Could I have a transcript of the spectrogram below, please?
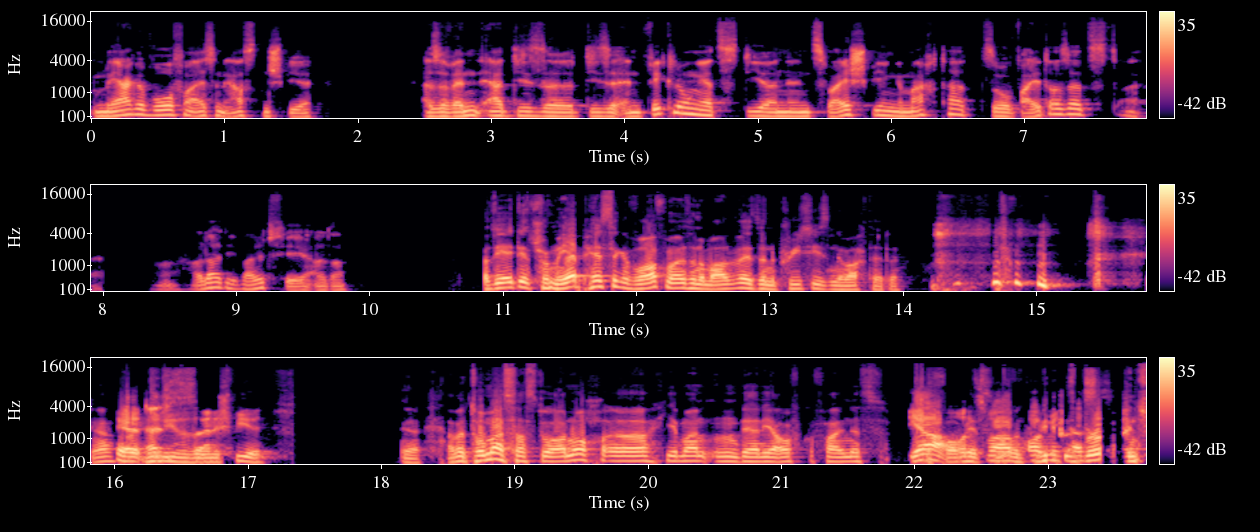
mehr geworfen als im ersten Spiel. Also wenn er diese, diese Entwicklung jetzt, die er in den zwei Spielen gemacht hat, so weitersetzt, äh, holla die Waldfee, Alter. Also er hat jetzt schon mehr Pässe geworfen, als er normalerweise in der Preseason gemacht hätte. ja. Ja, Ja, dieses eine Spiel. Ja. Aber Thomas, hast du auch noch äh, jemanden, der dir aufgefallen ist? Ja, und zwar freut mich, Burrow das,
